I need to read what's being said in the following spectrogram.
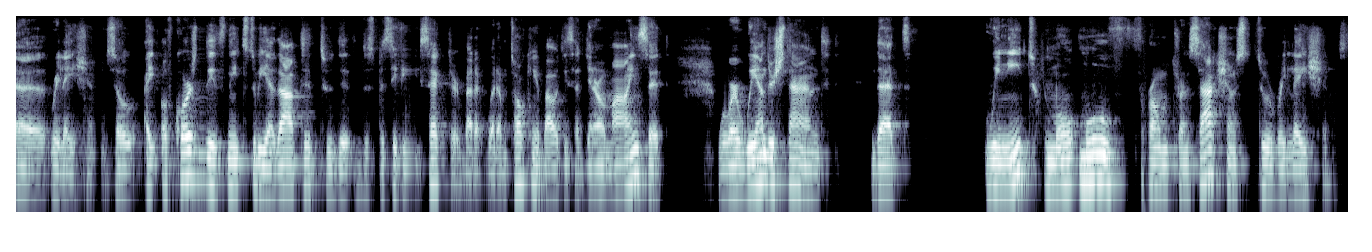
uh, relation. So, I, of course, this needs to be adapted to the, the specific sector. But what I'm talking about is a general mindset where we understand that we need to mo move from transactions to relations.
